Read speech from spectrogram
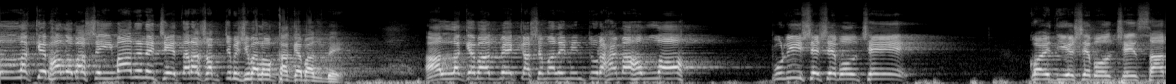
আল্লাহকে ভালোবাসে ইমান এনেছে, তারা সবচেয়ে বেশি ভালো কাকে বাসবে? আল্লাহকে বাসবে কাশেম আলী মিন্টু রাহেমাহুল্লাহ। পুলিশ এসে বলছে, কয়েদি এসে বলছে, স্যার,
